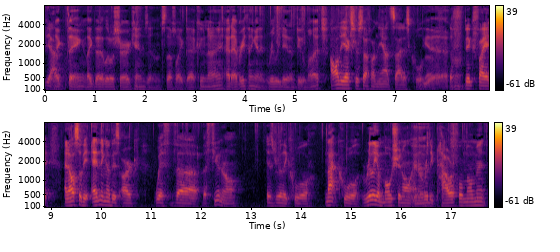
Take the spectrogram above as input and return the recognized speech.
Yeah, like thing like the little shurikens and stuff like that kunai at everything, and it really didn't do much. all the extra stuff on the outside is cool. Though. Yeah. the Mm. big fight, and also the ending of this arc with the the funeral is really cool. Not cool, really emotional and a really powerful moment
